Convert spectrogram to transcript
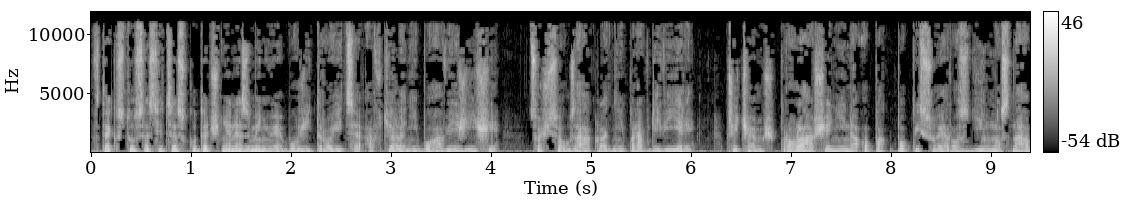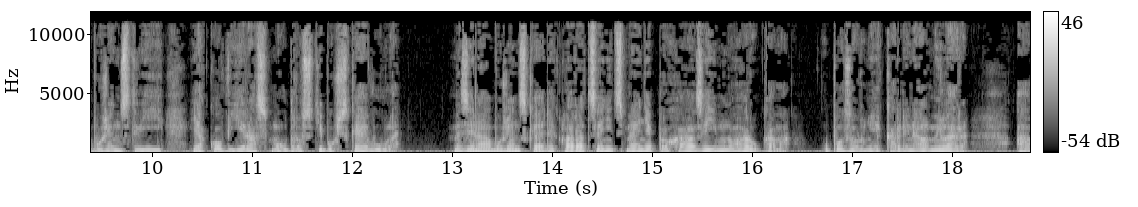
V textu se sice skutečně nezmiňuje boží trojice a vtělení Boha v Ježíši, což jsou základní pravdy víry, přičemž prohlášení naopak popisuje rozdílnost náboženství jako výraz moudrosti božské vůle. Mezináboženské deklarace nicméně procházejí mnoha rukama, upozorňuje kardinál Miller, a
